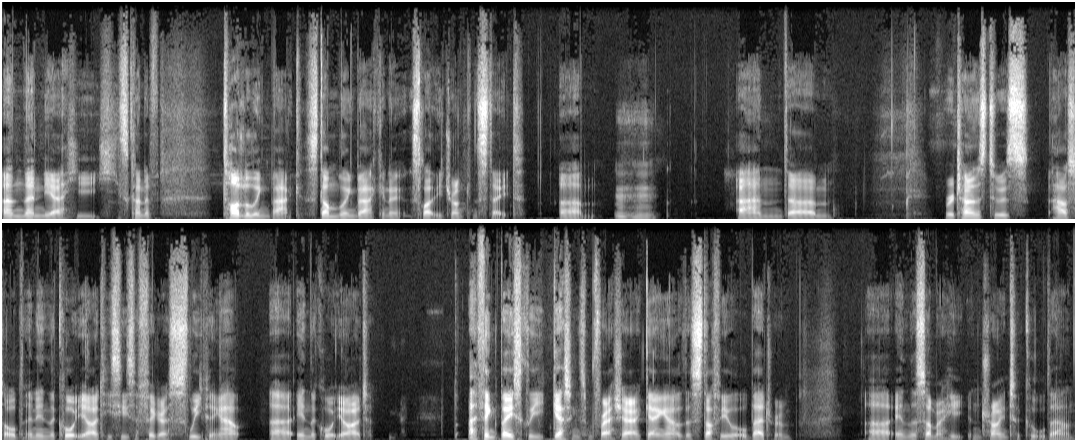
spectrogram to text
and then yeah, he he's kind of toddling back, stumbling back in a slightly drunken state. Um, mhm. and um, returns to his household. And in the courtyard, he sees a figure sleeping out uh, in the courtyard. I think basically getting some fresh air, getting out of the stuffy little bedroom uh, in the summer heat, and trying to cool down.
